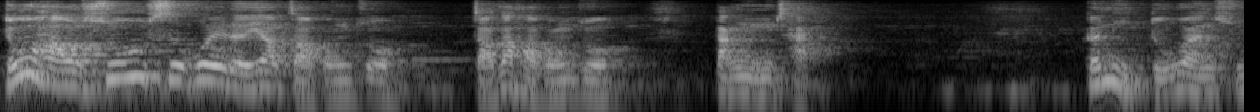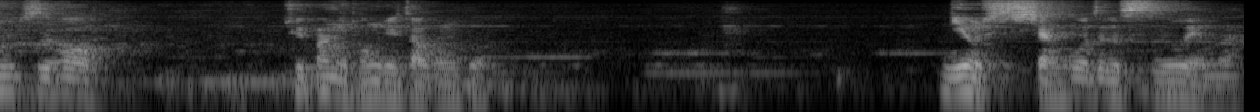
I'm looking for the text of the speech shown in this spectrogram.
读好书是为了要找工作，找到好工作当奴才，跟你读完书之后去帮你同学找工作，你有想过这个思维吗？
